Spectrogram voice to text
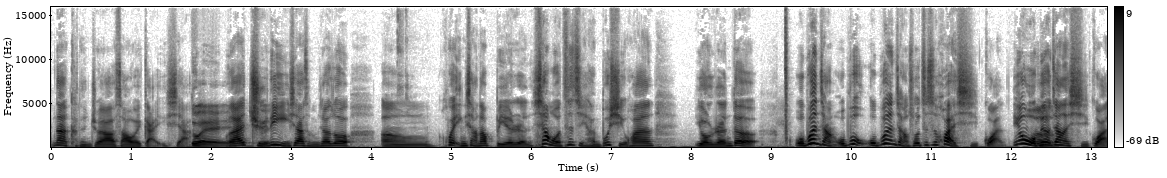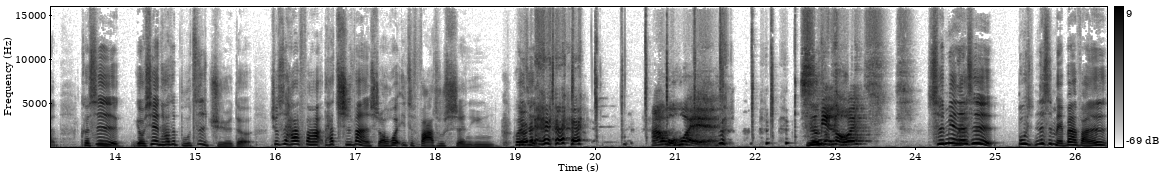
那可能就要稍微改一下。对，我来举例一下，什么叫做嗯会影响到别人？像我自己很不喜欢有人的，我不能讲，我不我不能讲说这是坏习惯，因为我没有这样的习惯。可是有些人他是不自觉的，就是他发他吃饭的时候会一直发出声音，会一直 啊，我会耶，吃面的我会，吃面，那是不那是没办法，那是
